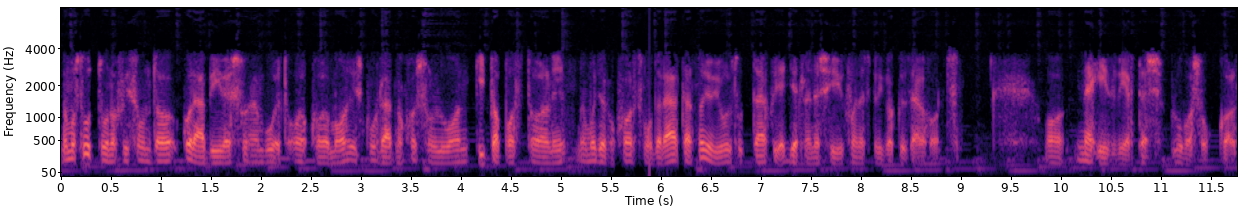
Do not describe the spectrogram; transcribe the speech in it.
Na most Ottónak viszont a korábbi éves során volt alkalma, és Konrádnak hasonlóan kitapasztalni a magyarok harcmodorát, tehát nagyon jól tudták, hogy egyetlen esélyük van, ez pedig a közelharc a nehézvértes lovasokkal.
